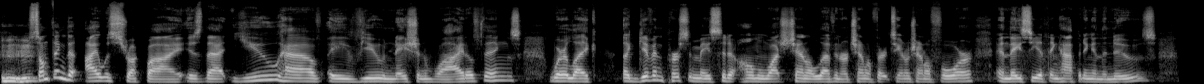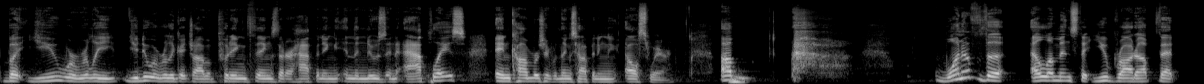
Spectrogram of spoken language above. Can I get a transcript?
Mm-hmm. Something that I was struck by is that you have a view nationwide of things where like a given person may sit at home and watch channel 11 or channel 13 or channel 4 and they see a thing happening in the news but you were really you do a really good job of putting things that are happening in the news in a place in conversation with things happening elsewhere um, one of the elements that you brought up that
